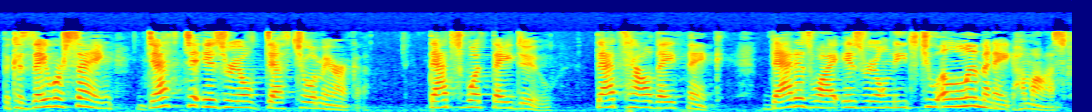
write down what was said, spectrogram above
Because they were saying, death to Israel, death to America. That's what they do. That's how they think. That is why Israel needs to eliminate Hamas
